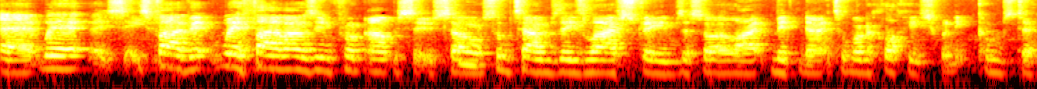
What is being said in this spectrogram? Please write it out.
Uh, we're it's, it's five we're five hours in front, aren't we, Sue? So Yeah. sometimes these live streams are sort of like midnight to one o'clock ish when it comes to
